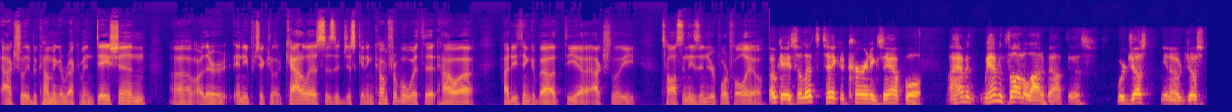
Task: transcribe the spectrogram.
actually becoming a recommendation? Uh, are there any particular catalysts? Is it just getting comfortable with it? How uh, how do you think about the uh, actually tossing these into your portfolio? Okay, so let's take a current example. I haven't we haven't thought a lot about this. We're just you know just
